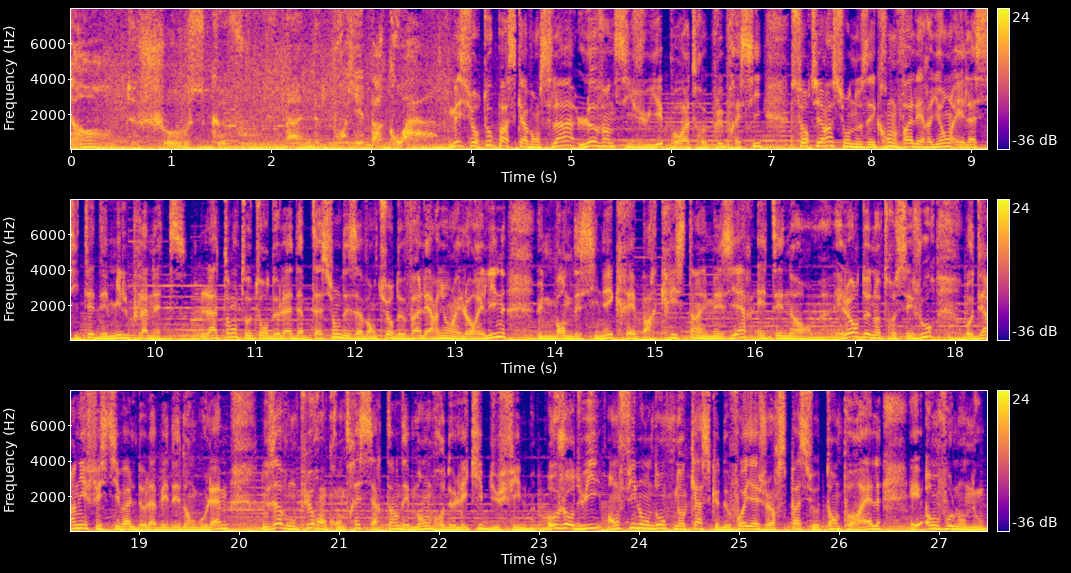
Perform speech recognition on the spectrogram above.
tant de choses que vous, ne pourriez pas croire. Mais surtout parce qu'avant cela, le 26 juillet pour être plus précis, sortira sur nos écrans Valérian et la cité des mille planètes. L'attente autour de l'adaptation des aventures de Valérian et Laureline, une bande dessinée créée par Christin et Mézières, est énorme. Et lors de notre séjour au dernier festival de la BD d'Angoulême, nous avons pu rencontrer certains des membres de l'équipe du film. Aujourd'hui, enfilons donc nos casques de voyageurs spatio-temporels et envolons-nous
